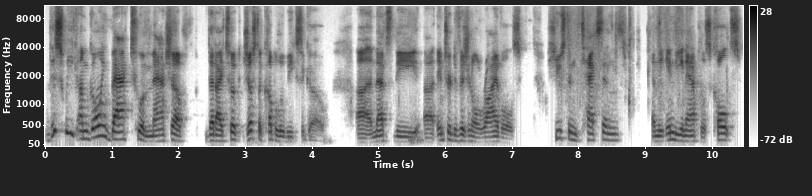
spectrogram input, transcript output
This week, I'm going back to a matchup that I took just a couple of weeks ago, uh, and that's the uh, interdivisional rivals, Houston Texans and the Indianapolis Colts.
